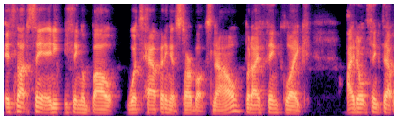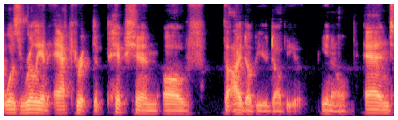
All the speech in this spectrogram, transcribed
it's not saying anything about what's happening at Starbucks now, but I think like I don't think that was really an accurate depiction of the IWW you know and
